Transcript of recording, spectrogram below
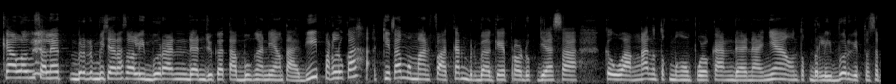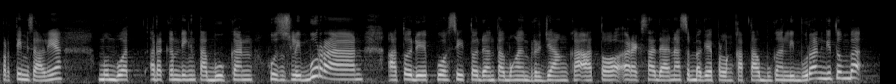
kalau misalnya berbicara soal liburan dan juga tabungan yang tadi, perlukah kita memanfaatkan berbagai produk jasa keuangan untuk mengumpulkan dananya untuk berlibur gitu, seperti misalnya membuat rekening tabungan khusus liburan atau deposito dan tabungan berjangka atau reksadana sebagai pelengkap tabungan liburan gitu, Mbak?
